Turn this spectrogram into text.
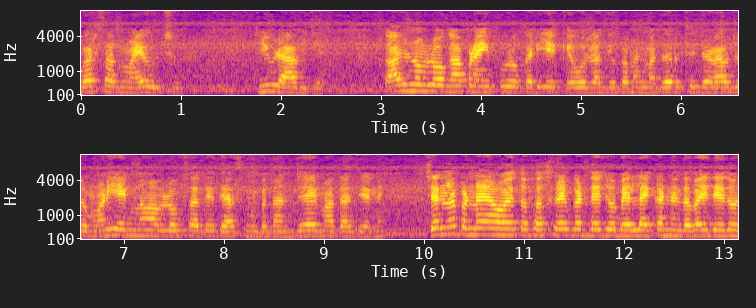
વરસાદમાં એવું છું. જીવડા આવી જાય. તો આજનો બ્લોગ આપણે અહીં પૂરો કરીએ. કેવો લાગ્યો કમેન્ટમાં જરૂરથી જણાવજો. મળીએ એક નવા બ્લોગ સાથે. ત્યાં સુધી બધાને જય માતાજી અને ચેનલ પર નયા હોય તો સબસ્ક્રાઈબ કરી દેજો બેલ લાઇકનને દબાવી દેજો,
